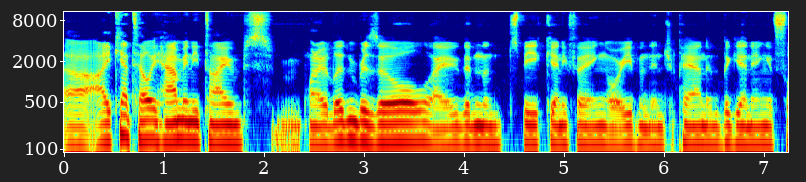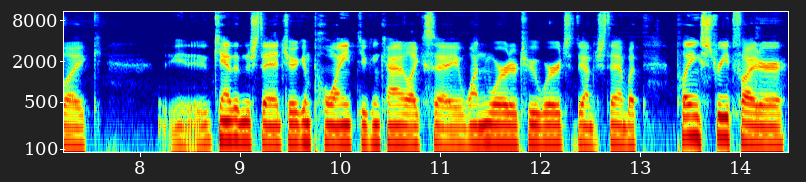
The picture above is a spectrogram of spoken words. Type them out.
uh, I can't tell you how many times when I lived in Brazil, I didn't speak anything, or even in Japan in the beginning. It's like you can't understand. You can point, you can kind of like say one word or two words to understand, but playing Street Fighter,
